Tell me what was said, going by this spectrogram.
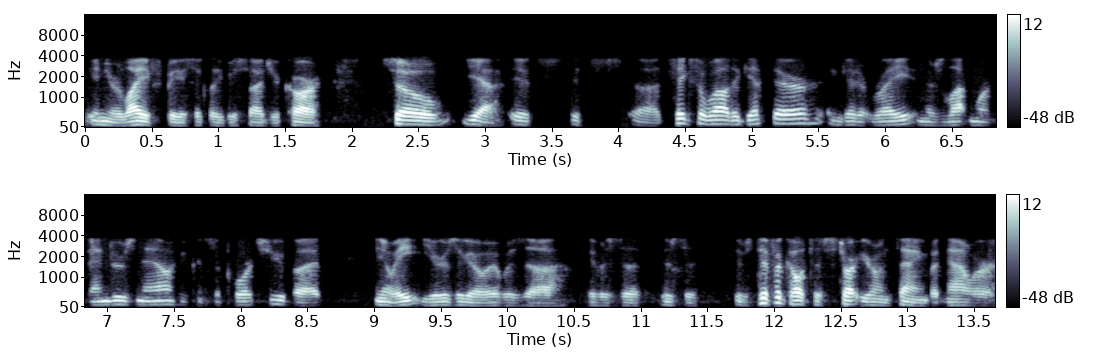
in your life basically besides your car. So yeah, it's it's uh, takes a while to get there and get it right, and there's a lot more vendors now who can support you. But you know, eight years ago it was uh it was a it was a it was difficult to start your own thing, but now we're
